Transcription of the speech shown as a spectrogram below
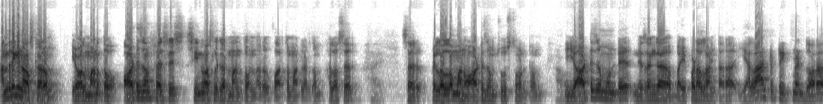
అందరికీ నమస్కారం. ఇవాళ మనతో ఆటిజం స్పెషలిస్ట్ శ్రీనివాసులు గారు మనతో ఉన్నారు. వారితో మాట్లాడదాం. హలో సార్. సార్ పిల్లల్లో మనం ఆటిజం చూస్తూ ఉంటాం. ఈ ఆటిజం ఉంటే నిజంగా భయపడాలంటారా? ఎలాంటి ట్రీట్మెంట్ ద్వారా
